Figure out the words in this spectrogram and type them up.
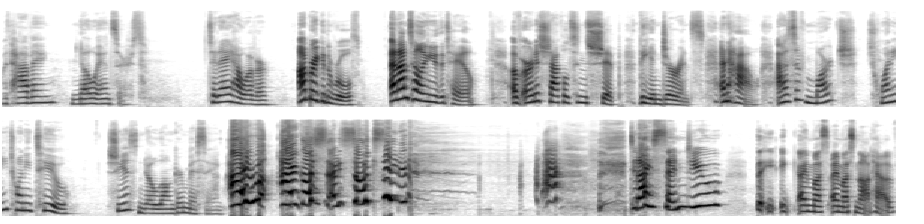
with having no answers. Today, however, I'm breaking the rules, and I'm telling you the tale of Ernest Shackleton's ship, the Endurance, and how, as of March 2022, she is no longer missing. I, I got, I'm so excited. Did I send you the? I must, I must not have.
